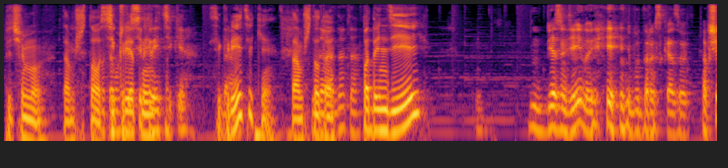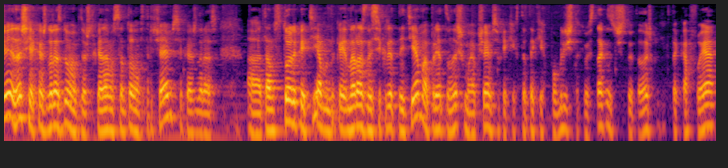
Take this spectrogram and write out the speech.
Почему? Там что, а секретные... Что секретики. Секретики? Да. Там что-то да, да, да. под NDA? Без идей, но я не буду рассказывать. Вообще, знаешь, я каждый раз думаю, потому что когда мы с Антоном встречаемся каждый раз, а, там столько тем на, разные секретные темы, а при этом, знаешь, мы общаемся в каких-то таких публичных местах, зачастую, знаешь, в каких-то кафе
